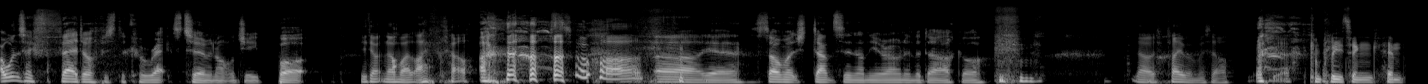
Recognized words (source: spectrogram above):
I wouldn't say fed up is the correct terminology, but You don't know my life, Cal. so hard. Oh yeah, so much dancing on your own in the dark, or No, I was playing with myself. yeah, completing him.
